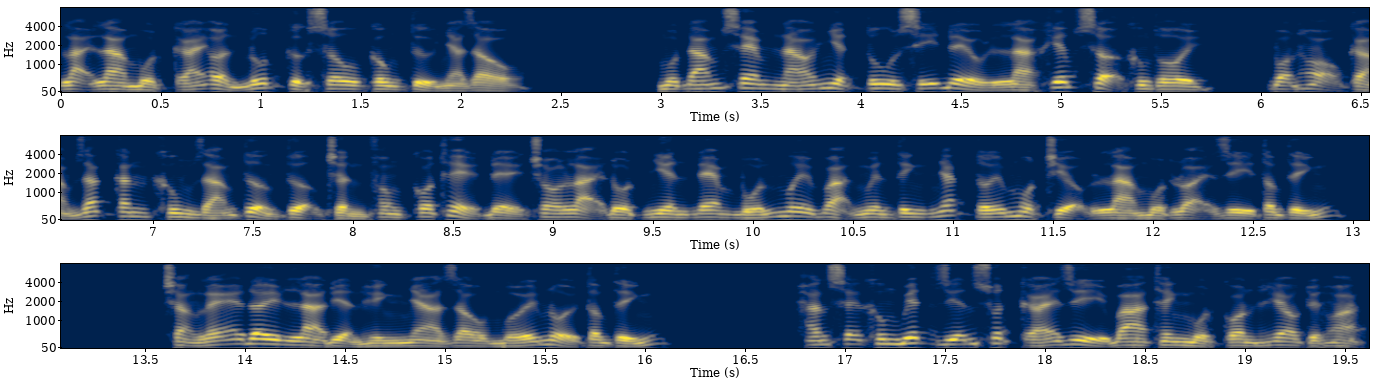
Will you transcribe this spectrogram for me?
lại là một cái ẩn nút cực sâu công tử nhà giàu? Một đám xem náo nhiệt tu sĩ đều là khiếp sợ không thôi, bọn họ cảm giác căn không dám tưởng tượng Trần Phong có thể để cho lại đột nhiên đem 40 vạn nguyên tinh nhắc tới 1 triệu là một loại gì tâm tính. Chẳng lẽ đây là điển hình nhà giàu mới nổi tâm tính? Hắn sẽ không biết diễn xuất cái gì ba thanh một con heo tuyệt hoạt.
